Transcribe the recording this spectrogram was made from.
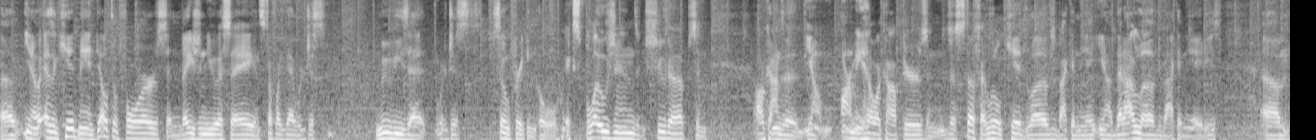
Uh, you know, as a kid, man, Delta Force, Invasion USA, and stuff like that were just movies that were just so freaking cool. Explosions and shoot ups and all kinds of you know army helicopters and just stuff a little kid loves back in the you know that I loved back in the 80s. Um,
